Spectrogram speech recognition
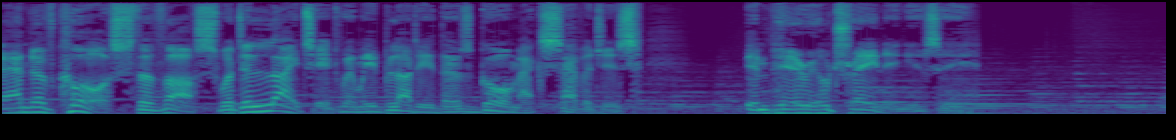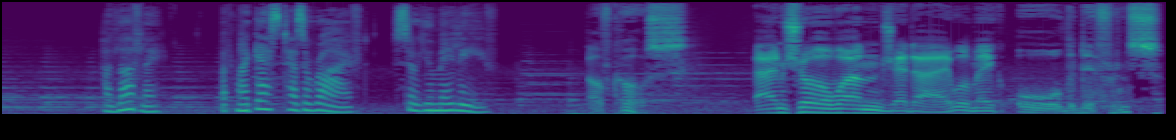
And of course, the Voss were delighted when we bloodied those Gormak savages. Imperial training, you see. How lovely. But my guest has arrived, so you may leave. Of course. I'm sure one Jedi will make all the difference.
